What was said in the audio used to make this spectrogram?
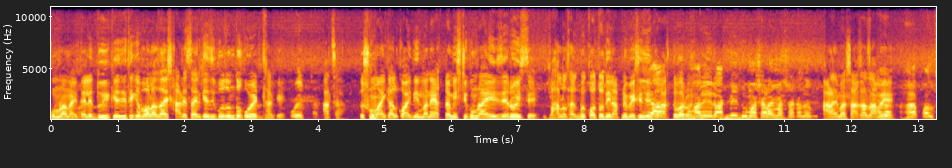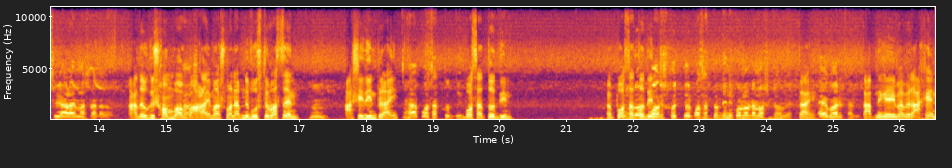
কুমড়া নাই। তাহলে দুই কেজি থেকে বলা যায় সাড়ে চার কেজি পর্যন্ত ওয়েট থাকে। ওয়েট থাকে। আচ্ছা তো সময়কাল কয়দিন? মানে একটা মিষ্টি কুমড়া এই যে রয়েছে ভালো থাকবে কতদিন? আপনি বেশি দিন তো রাখতে পারবেন রাখলে দু মাস আড়াই মাস রাখা যাবে। আড়াই মাস রাখা যাবে? হ্যাঁ ফল ছিঁড়ে আড়াই মাস রাখা যাবে। আদৌ কি সম্ভব? হ্যাঁ, আড়াই মাস মানে আপনি বুঝতে পারছেন? আশি দিন প্রায়? হ্যাঁ পঁচাত্তর দিন। পঁচাত্তর দিন। পঁচাত্তর দিন সত্তর পঁচাত্তর দিনই কোনোটা নষ্ট হবে। তাই? এই ঘরে থাকবে আপনি কি এইভাবে রাখেন?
